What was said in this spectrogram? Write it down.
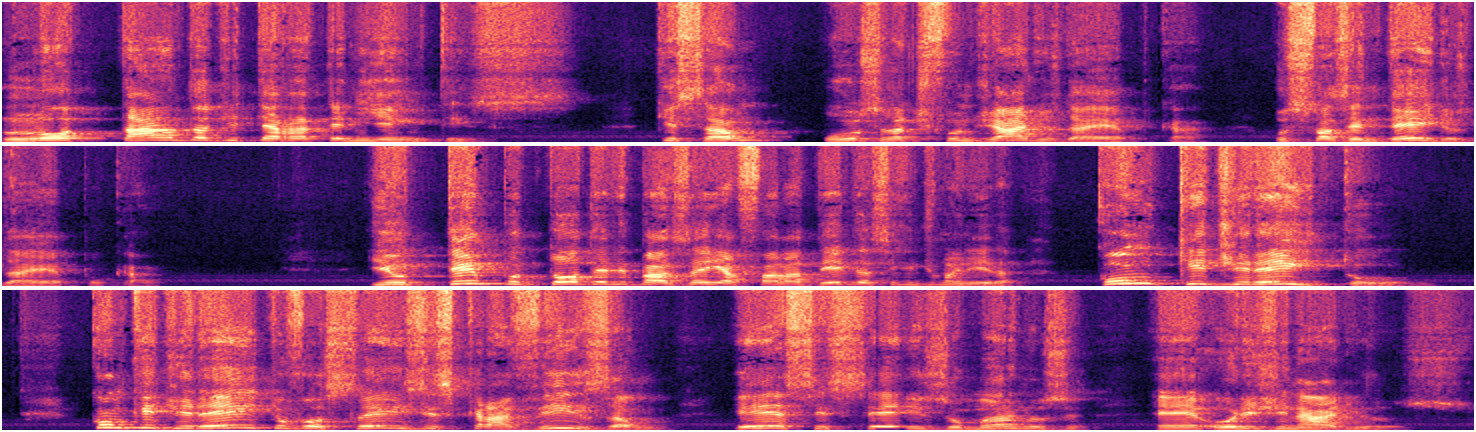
lotada de terratenientes, que são os latifundiários da época, os fazendeiros da época. E o tempo todo ele baseia a fala dele da seguinte maneira: com que direito? Com que direito vocês escravizam esses seres humanos é, originários?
